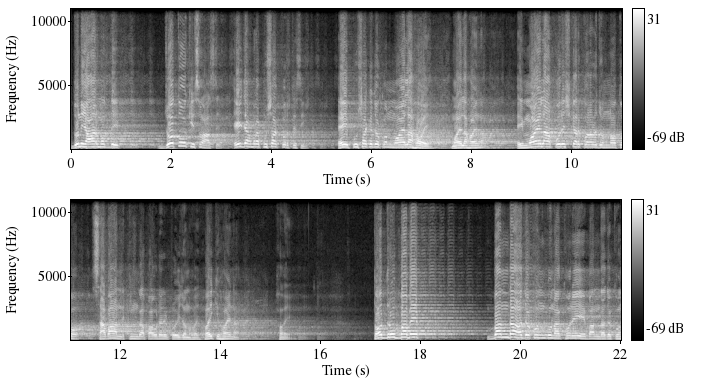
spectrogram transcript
দুনিয়ার মধ্যে যত কিছু আছে, এই যে আমরা পোশাক করতেছি, এই পোশাকে যখন ময়লা হয় ময়লা হয় না? এই ময়লা পরিষ্কার করার জন্য তো সাবান কিংবা পাউডারের প্রয়োজন হয়। হয় কি হয় না? হয়। তদ্রূপভাবে বান্দা যখন গুণা করে, বান্দা যখন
